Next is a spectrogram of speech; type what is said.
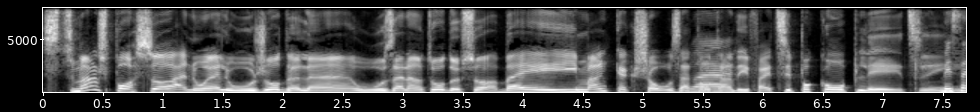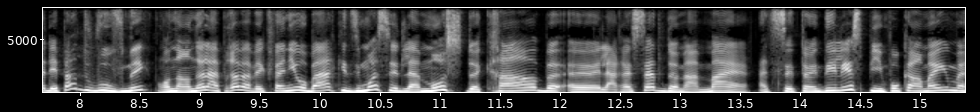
si tu manges pas ça à Noël ou au jour de l'an ou aux alentours de ça, ben, il manque quelque chose à ton Ouais. temps des fêtes. C'est pas complet, tu sais. Mais ça dépend d'où vous venez. On en a la preuve avec Fanny Aubert qui dit Moi, c'est de la mousse de crabe, euh, la recette de ma mère. C'est un délice, puis il faut quand même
